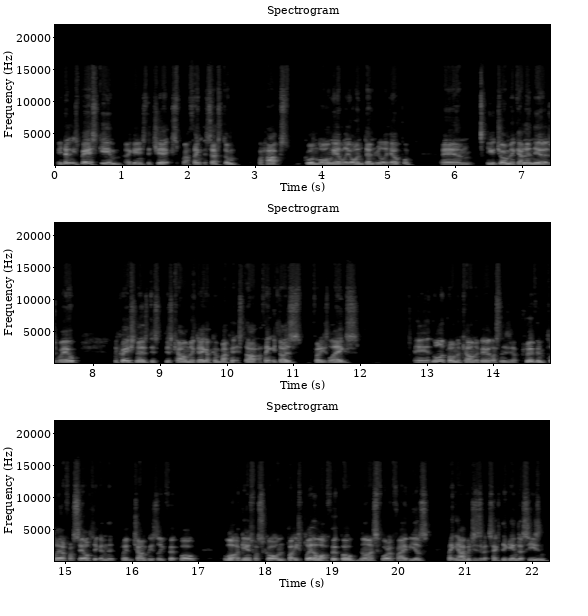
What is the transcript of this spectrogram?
He didn't his best game against the Czechs, but I think the system, perhaps going long early on, didn't really help him. Um, you get John McGinn in there as well. The question is, does, does Callum McGregor come back at the start? I think he does for his legs. Uh, the only problem with Callum McGregor, listen, he's a proven player for Celtic and played Champions League football, a lot of games for Scotland, but he's played a lot of football in the last four or five years. I think he averages about 60 games a season,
